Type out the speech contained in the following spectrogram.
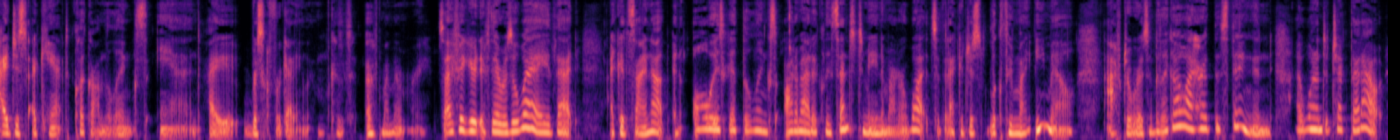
I just, I can't click on the links and I risk forgetting them because of my memory. So I figured if there was a way that I could sign up and always get the links automatically sent to me no matter what, so that I could just look through my email afterwards and be like, oh, I heard this thing and I wanted to check that out.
